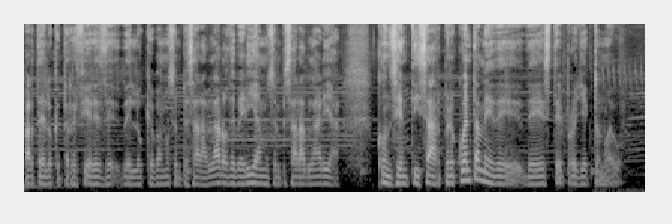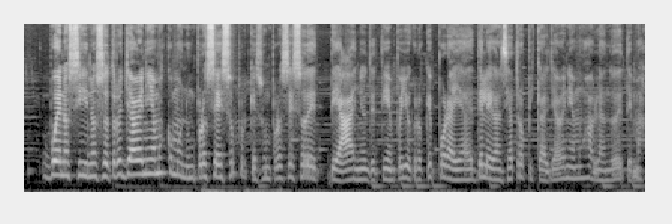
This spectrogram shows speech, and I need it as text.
parte de lo que te refieres, de, lo que vamos a empezar a hablar o deberíamos empezar a hablar y a concientizar. Pero cuéntame de, este proyecto nuevo. Bueno, sí, nosotros ya veníamos como en un proceso, porque es un proceso de, de años, de tiempo. Yo creo que por allá desde Elegancia Tropical ya veníamos hablando de temas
